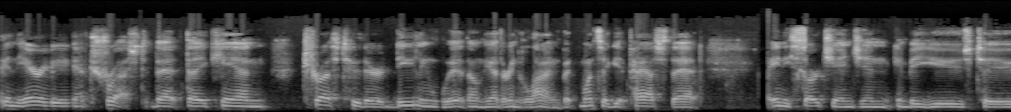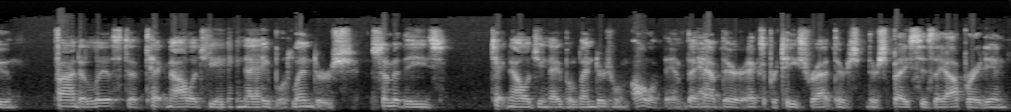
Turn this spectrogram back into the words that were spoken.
in the area of trust that they can trust who they're dealing with on the other end of the line. But once they get past that, any search engine can be used to find a list of technology enabled lenders. Some of these technology enabled lenders, well, all of them, they have their expertise, right? Their, their spaces they operate in,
